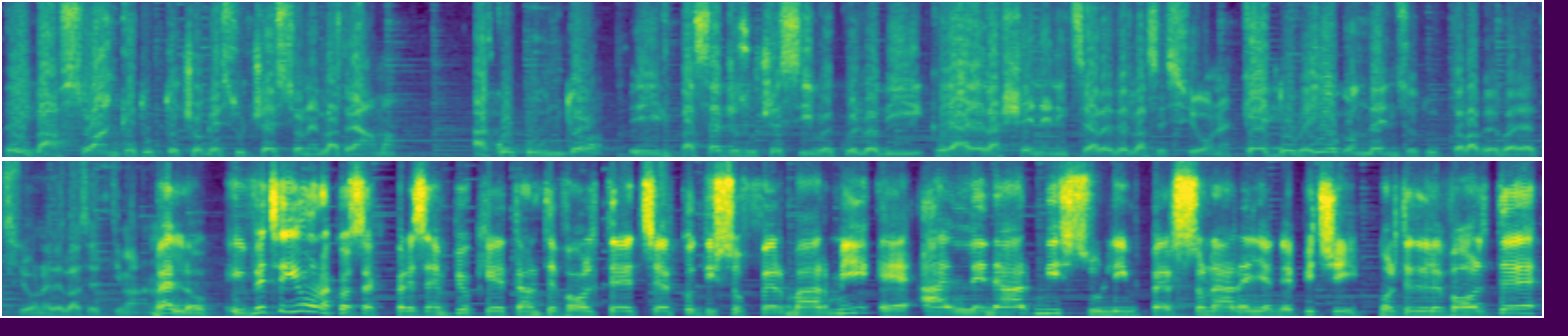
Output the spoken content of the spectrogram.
ripasso anche tutto ciò che è successo nella trama. A quel punto il passaggio successivo è quello di creare la scena iniziale della sessione, che è dove io condenso tutta la preparazione della settimana. Bello, invece io una cosa per esempio che tante volte cerco di soffermarmi è allenarmi sull'impersonare gli NPC. Molte delle volte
